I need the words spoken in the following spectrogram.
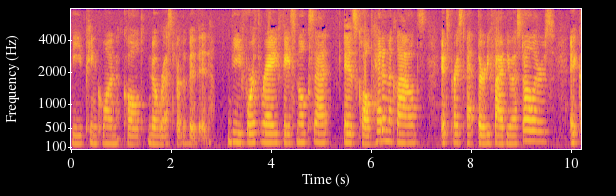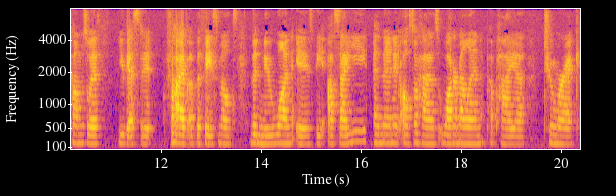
the pink one called No Rest for the Vivid. The Fourth Ray Face Milk set is called Head in the Clouds. It's priced at 35 US dollars. It comes with, you guessed it, five of the face milks. The new one is the acai, and then it also has watermelon, papaya, turmeric,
